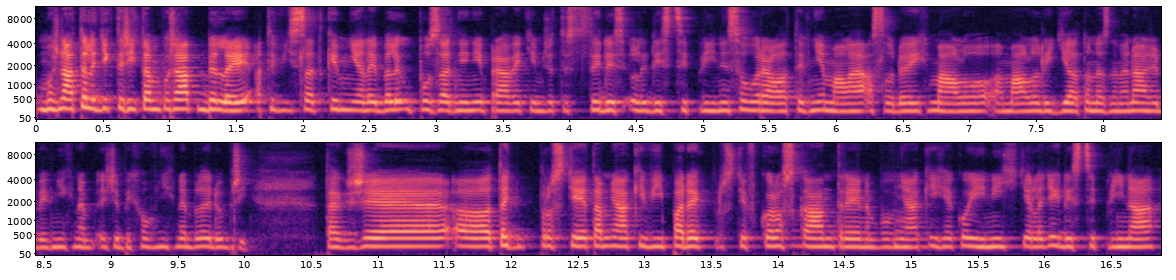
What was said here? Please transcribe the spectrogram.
možná ty lidi, kteří tam pořád byli a ty výsledky měli, byli upozadněni právě tím, že ty, ty disciplíny jsou relativně malé a sleduje jich málo, málo lidí, ale to neznamená, že, by v nich ne, že bychom v nich nebyli dobří. Takže eh, teď prostě je tam nějaký výpadek prostě v cross country nebo v nějakých jako jiných těch disciplínách,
